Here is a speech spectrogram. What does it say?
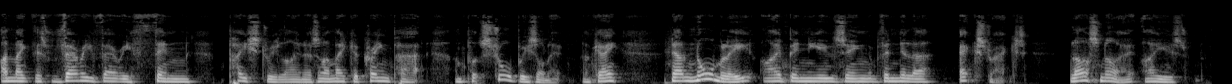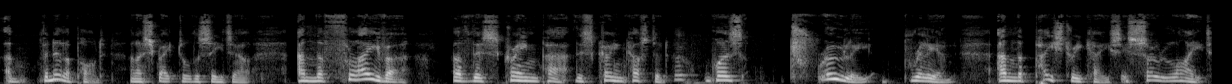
I make this very very thin pastry liners, and I make a cream pat and put strawberries on it. Okay. Now normally I've been using vanilla extract. Last night I used a vanilla pod, and I scraped all the seeds out, and the flavour of this cream pat, this cream custard, was truly brilliant. And the pastry case is so light,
